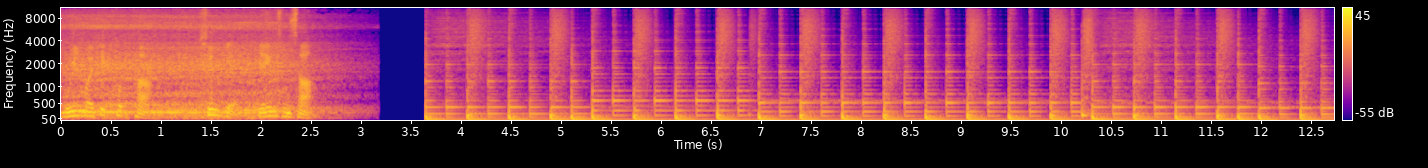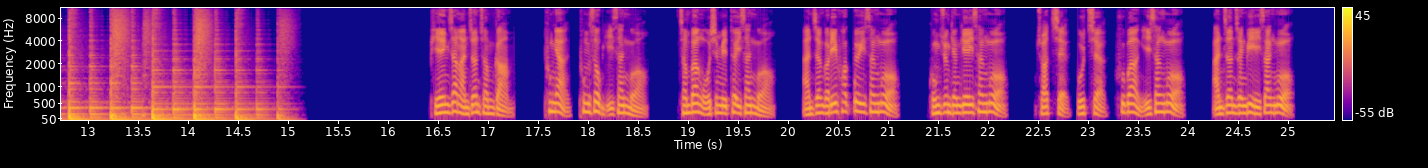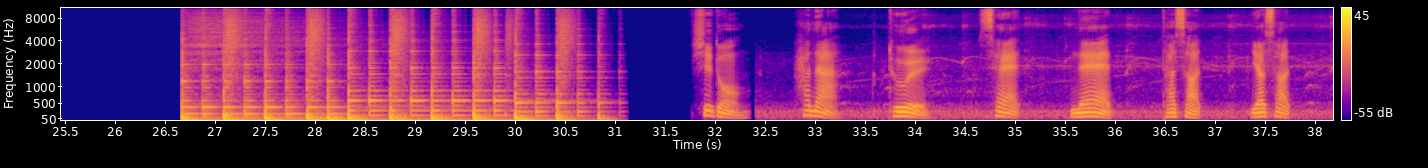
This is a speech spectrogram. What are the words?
무인 멀티 콥터 실기 비행 순서. 비행장 안전 점검, 풍량, 풍속 이상무, 전방 50m 이상무, 안전거리 확보 이상무, 공중 경계 이상무, 좌측, 우측, 후방 이상무, 안전정비 이상 무, 시동 하나 둘 셋 넷 다섯 여섯.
